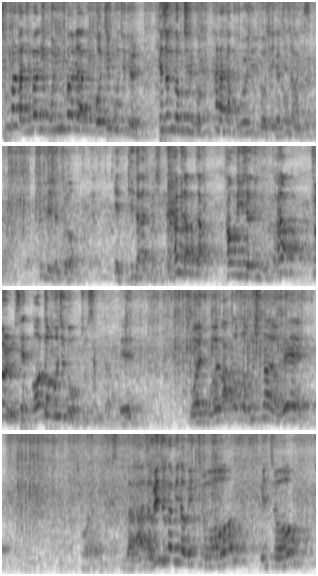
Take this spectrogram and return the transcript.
정말 마지막에 본인만의 아주 멋진 포즈들 개성 넘치는 거 하나 딱 보여드리고 저희가 퇴장하겠습니다. 준비되셨죠? 예, 긴장하지 마시고 갑니다. 자, 가운데 기자님들부터 하나, 둘, 셋. 어떤 포즈도 좋습니다. 네, 좋아요, 좋아요. 아까보다 훨씬 나아요. 네. 좋아요. 좋습니다. 자, 왼쪽 갑니다. 왼쪽. 왼쪽.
